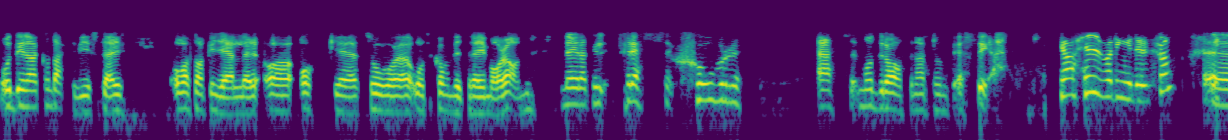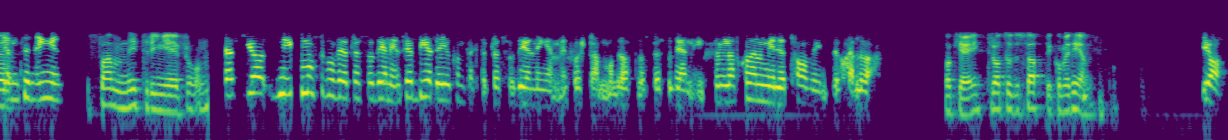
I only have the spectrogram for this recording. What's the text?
och dina kontaktuppgifter och vad saken gäller och, och eh, så återkommer vi till dig imorgon. Mejla till pressjour.moderaterna.se. Ja, hej, var ringer du ifrån? Vilken tidning? Samnytt ringer jag ifrån. Jag, ni måste gå via pressavdelningen, så jag ber dig att kontakta pressavdelningen, i första hand Moderaternas pressavdelning. För nationell media tar vi inte själva. Okej, okay. trots att du satt i kommittén? Ja,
